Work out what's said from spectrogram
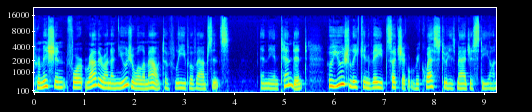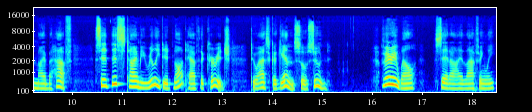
permission for rather an unusual amount of leave of absence, and the intendant, who usually conveyed such a request to His Majesty on my behalf, said this time he really did not have the courage to ask again so soon. Very well, said I laughingly.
